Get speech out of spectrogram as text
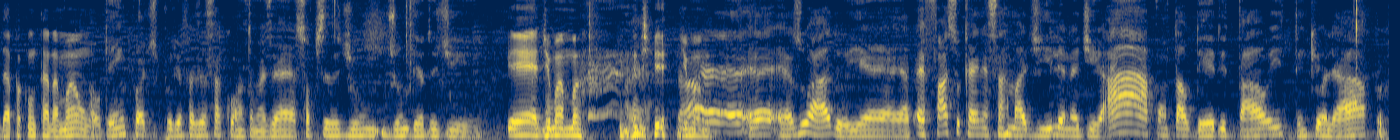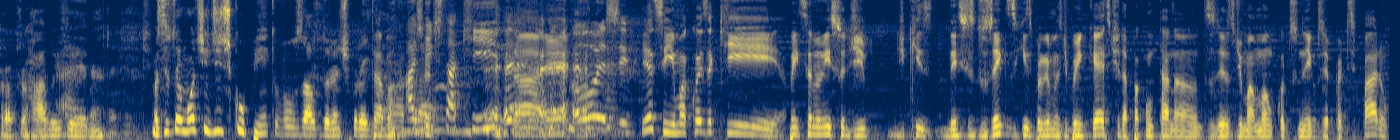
dá pra contar na mão? Alguém pode, podia fazer essa conta, mas é só precisa de um, de um dedo de. É, de uma mão. De, de Não, uma é, é- é zoado. E é, é fácil cair nessa armadilha, né? De ah, apontar o dedo e tal, e tem que olhar pro próprio rabo e ver, né? Mas eu tenho um monte de desculpinha que eu vou usar durante o programa. Tá bom. A gente tá aqui, né? Tá, é. Hoje. E assim, uma coisa que, pensando nisso, de, de que nesses 215 programas de Braincast, dá pra contar na, dos dedos de uma mão quantos negros já participaram,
